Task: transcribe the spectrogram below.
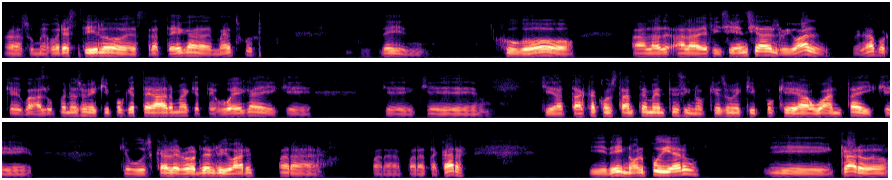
a su mejor estilo de estratega de Medford. Jugó a la, a la deficiencia del rival, ¿verdad? Porque Guadalupe no es un equipo que te arma, que te juega y que, que, que, que ataca constantemente, sino que es un equipo que aguanta y que, que busca el error del rival para, para, para atacar. Y no lo pudieron. Y claro,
